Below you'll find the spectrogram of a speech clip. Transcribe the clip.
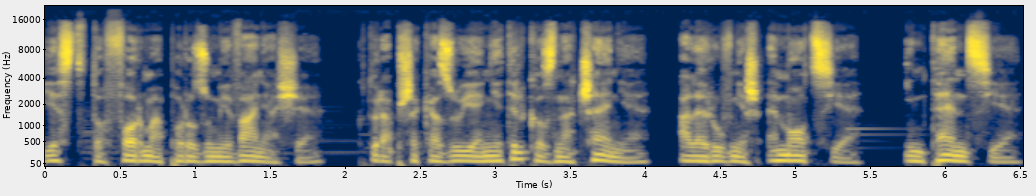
Jest to forma porozumiewania się, która przekazuje nie tylko znaczenie, ale również emocje, intencje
